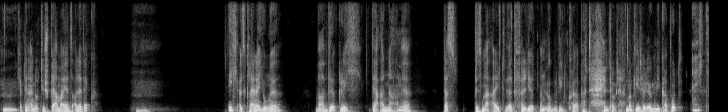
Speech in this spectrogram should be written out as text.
Hm. Ich habe den Eindruck, die wir jetzt alle weg. Ich als kleiner Junge war wirklich der Annahme, dass bis man alt wird, verliert man irgendwie ein Körperteil oder man geht halt irgendwie kaputt. Echt?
